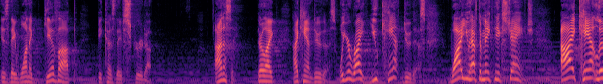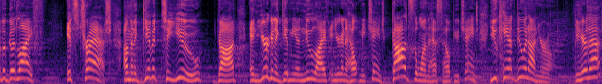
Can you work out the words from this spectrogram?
is they want to give up because they've screwed up. Honestly, they're like, I can't do this. Well, you're right. You can't do this. Why you have to make the exchange? I can't live a good life. It's trash. I'm going to give it to you, God, and you're going to give me a new life and you're going to help me change. God's the one that has to help you change. You can't do it on your own. You hear that?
